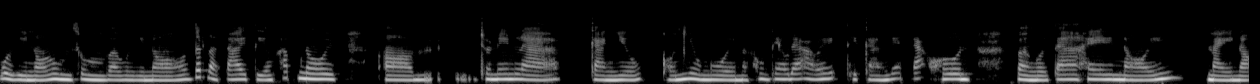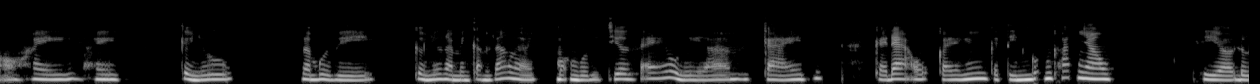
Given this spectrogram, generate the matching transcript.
bởi vì nó lùm xùm và bởi vì nó rất là tai tiếng khắp nơi, ờm, cho nên là càng nhiều có nhiều người mà không theo đạo ấy thì càng ghét đạo hơn và người ta hay nói này nọ, hay hay, kiểu như là, bởi vì, kiểu như là, mình cảm giác là mọi người bị chia rẽ bởi vì là cái cái đạo, cái cái tín ngưỡng khác nhau. Thì, ờ, đợt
